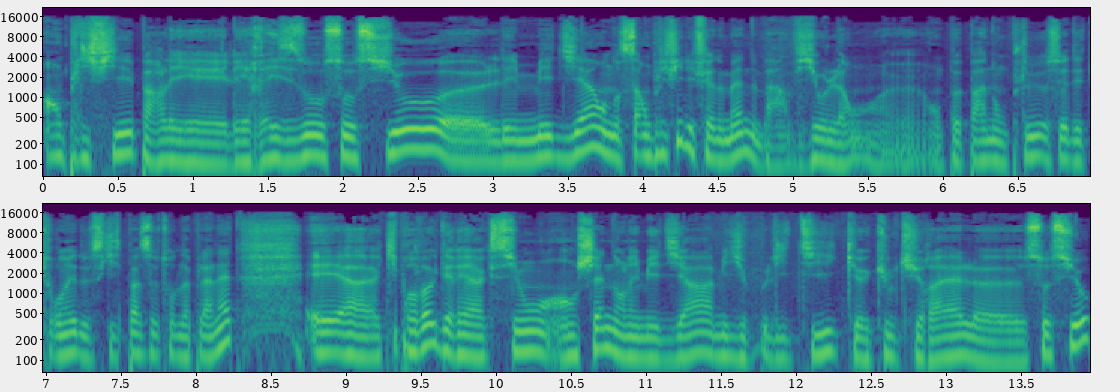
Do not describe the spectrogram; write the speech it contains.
amplifié par les, les réseaux sociaux, les médias, ça amplifie les phénomènes ben, violents. On peut pas non plus se détourner de ce qui se passe autour de la planète et qui provoque des réactions en chaîne dans les médias, milieux politiques, culturels, euh, sociaux,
